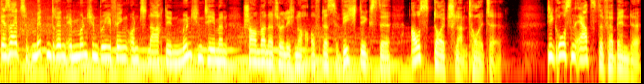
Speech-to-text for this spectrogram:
Ihr seid mittendrin im München Briefing und nach den München Themen schauen wir natürlich noch auf das Wichtigste aus Deutschland heute. Die großen Ärzteverbände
